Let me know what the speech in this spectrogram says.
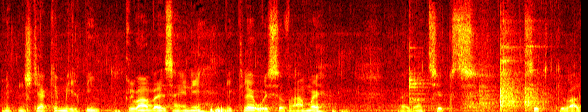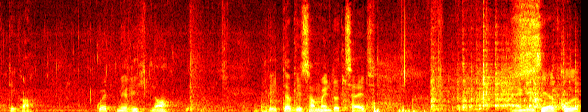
mit dem Stärkemehl binden, klarweise rein, nicht gleich alles auf einmal, weil dann zieht es gewaltig an. Gut, wir richten an. Peter, wie sind wir in der Zeit? Eigentlich, Sehr gut.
